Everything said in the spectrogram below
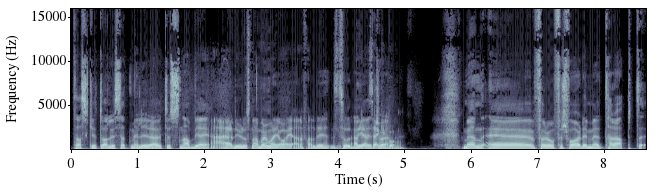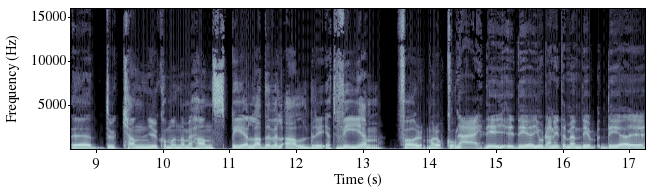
Taskigt, du har aldrig sett mig lira. Vet du hur snabb jag är? Nej, du är nog snabbare än vad jag är i alla fall. Det, så, ja, det är jag säker jag. på. Men eh, för att försvara dig med Tarapt, eh, du kan ju komma undan med, han spelade väl aldrig ett VM för Marocko. Nej, det, det gjorde han inte, men det, det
